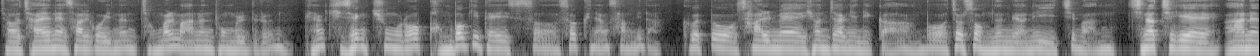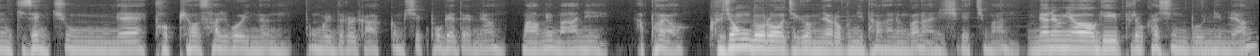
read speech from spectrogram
저 자연에 살고 있는 정말 많은 동물들은 그냥 기생충으로 범벅이 돼 있어서 그냥 삽니다. 그것도 삶의 현장이니까 뭐 어쩔 수 없는 면이 있지만 지나치게 많은 기생충에 덮여 살고 있는 동물들을 가끔씩 보게 되면 마음이 많이 아파요. 그 정도로 지금 여러분이 당하는 건 아니시겠지만 면역력이 부족하신 분이면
